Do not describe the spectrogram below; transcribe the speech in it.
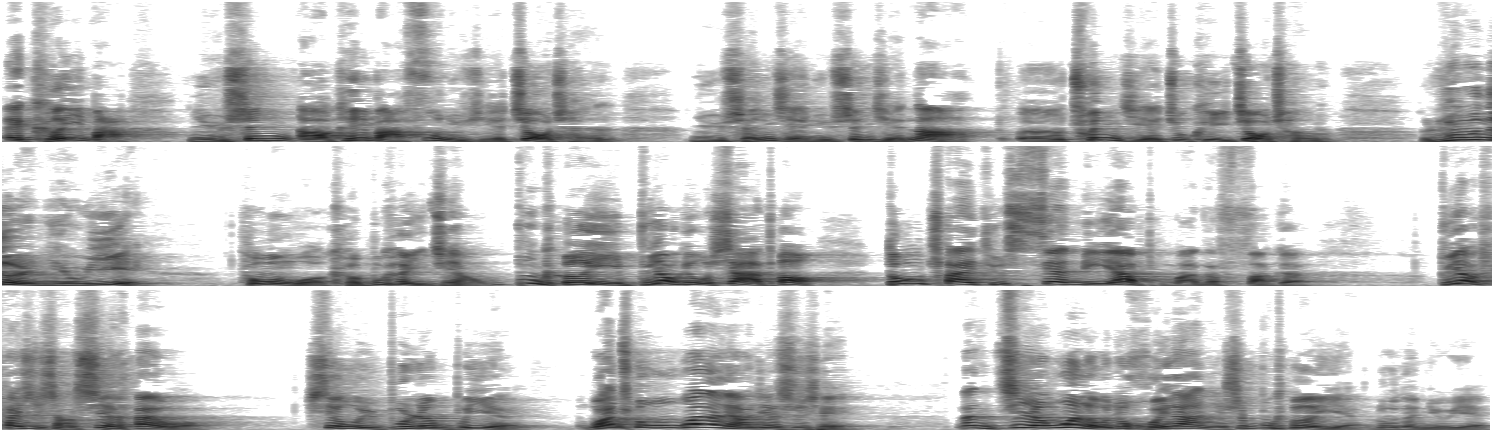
哎，可以把女生啊，可以把妇女节叫成女神节，女神节，那呃春节就可以叫成 Lunar New Year。他问我可不可以这样？不可以，不要给我下套，Don't try to set me up, motherfucker！不要开始想陷害我，陷我于不仁不义，完全无关的两件事情。那你既然问了，我就回答你是不可以 Lunar New Year，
